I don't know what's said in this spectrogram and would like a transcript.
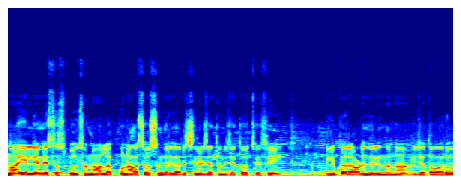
నా ఎల్ఎన్ఎస్ఎస్ పుల్స్ అన్న లక్కు నాగ శివశంకర్ గారి సీనియర్ జత అండి జత వచ్చేసి లిఫ్ట్లో రావడం జరిగిందన్న ఈ జతవారు.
